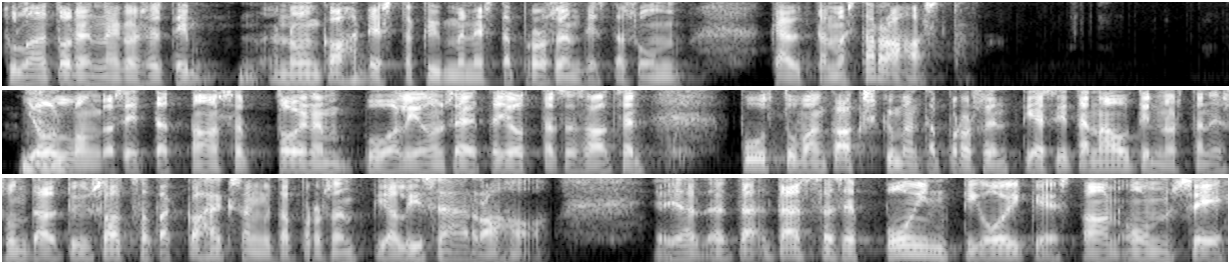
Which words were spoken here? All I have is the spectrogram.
tulee todennäköisesti noin 20 prosentista sun käyttämästä rahasta. Mm. Jolloin sitten taas toinen puoli on se, että jotta sä saat sen puuttuvan 20 prosenttia siitä nautinnosta, niin sun täytyy satsata 80 prosenttia lisää rahaa. Ja t- tässä se pointti oikeastaan on se,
